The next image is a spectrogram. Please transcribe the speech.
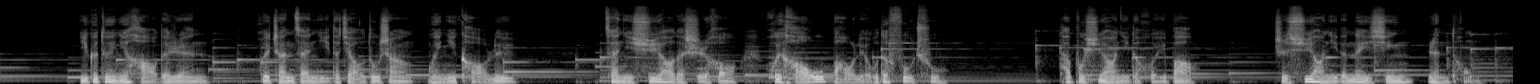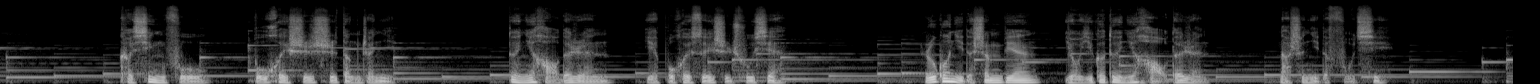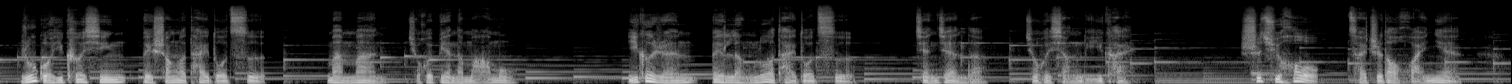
一个对你好的人，会站在你的角度上为你考虑。在你需要的时候，会毫无保留的付出。他不需要你的回报，只需要你的内心认同。可幸福不会时时等着你，对你好的人也不会随时出现。如果你的身边有一个对你好的人，那是你的福气。如果一颗心被伤了太多次，慢慢就会变得麻木。一个人被冷落太多次，渐渐的就会想离开。失去后才知道怀念，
